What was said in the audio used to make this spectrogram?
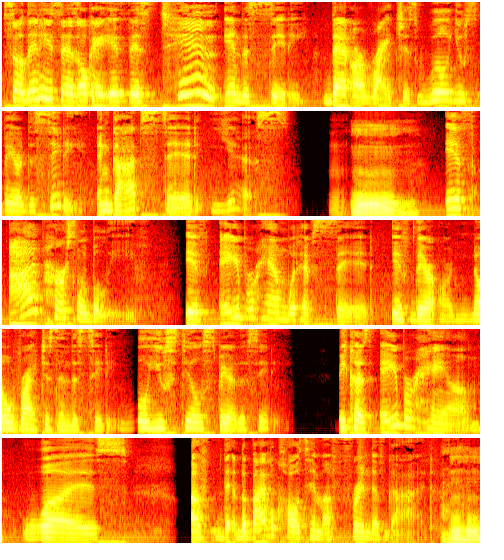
So then he says, okay, if it's ten in the city that are righteous, will you spare the city? And God said, yes. Mm. If I personally believe. If Abraham would have said, if there are no righteous in the city, will you still spare the city? Because Abraham was, a, the the Bible calls him a friend of God. Mm-hmm.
